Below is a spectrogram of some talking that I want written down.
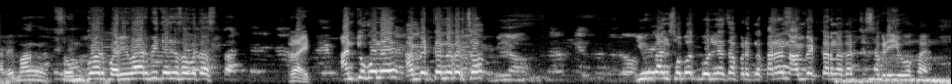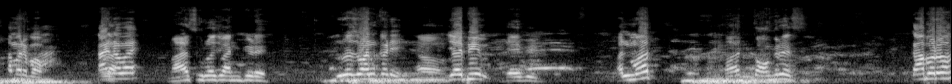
अरे मग सोमकर परिवार बी त्याच्यासोबत असतात राईट आणखी कोण आहे आंबेडकर नगरचं? युवकांसोबत बोलण्याचा प्रयत्न कारण आंबेडकर नगरचे सगळे युवक आहे अमरे भाऊ काय नाव आहे? माझा सूरज वानखेडे. सूरज वानकडे हो. जय भीम. जय भीम. आणि मत? मग काँग्रेस. का बरं?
